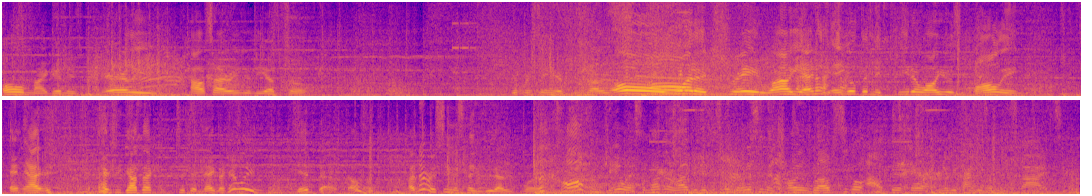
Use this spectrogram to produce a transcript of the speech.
Oh my goodness, barely outside range of the up tilt. Good percent here from Charlie. Oh, oh, what a trade. Wow, he actually angled the Nikita while he was falling. And I actually got that to connect. I can't believe he did that. That was I've never seen this thing do that before. Good call from J West, I'm not gonna lie, because he's been noticing that Charlie loves to go out there for him every time he's up in the skies.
